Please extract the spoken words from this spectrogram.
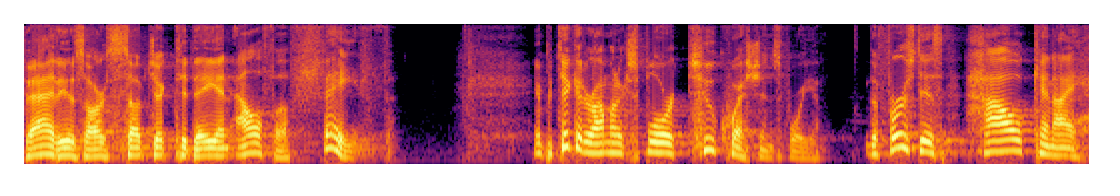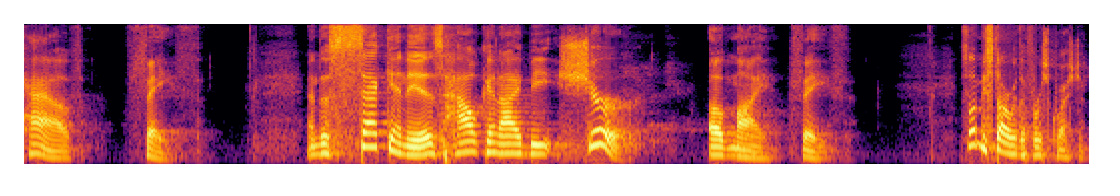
That is our subject today in Alpha faith. In particular, I'm going to explore two questions for you. The first is how can I have faith? And the second is how can I be sure of my faith? So let me start with the first question.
